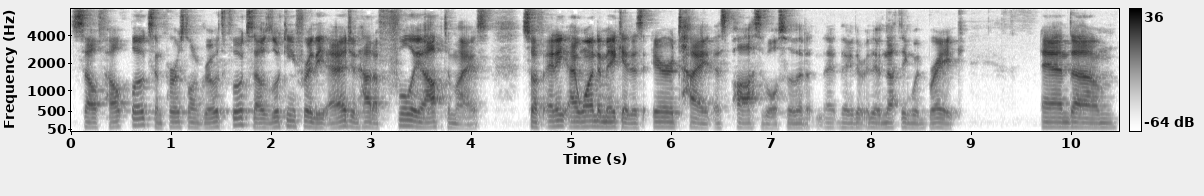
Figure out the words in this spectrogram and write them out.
self help books and personal growth books. I was looking for the edge and how to fully optimize. So if any, I wanted to make it as airtight as possible so that, that, that nothing would break. And um,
